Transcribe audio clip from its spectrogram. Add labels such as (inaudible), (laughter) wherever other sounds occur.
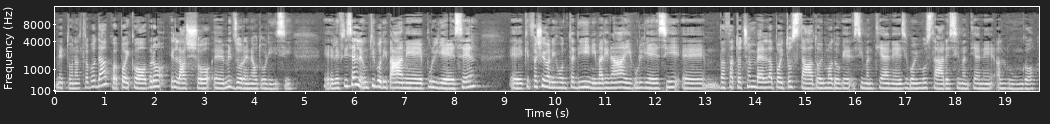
metto un altro po' d'acqua, poi copro e lascio eh, mezz'ora in autolisi. Eh, le friselle è un tipo di pane pugliese eh, che facevano i contadini, i marinai pugliesi, eh, va fatto a ciambella, poi tostato in modo che si mantiene, si può imbustare e si mantiene a lungo.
